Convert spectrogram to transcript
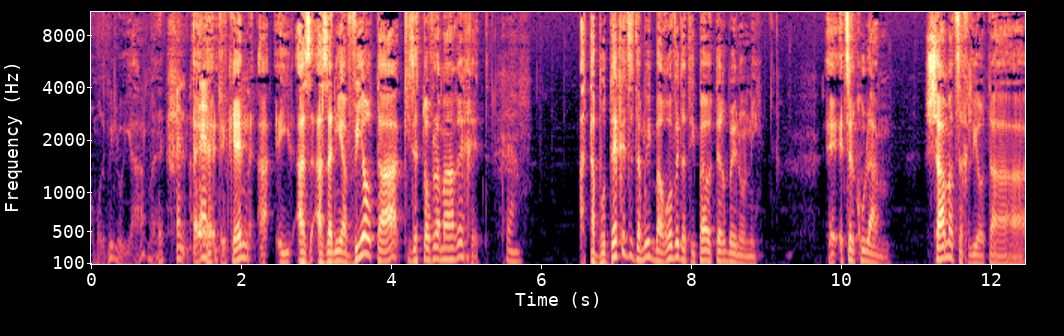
אומרים עילויה? מה? אין, אה, אין, אה, כן, אה, אז, אז אני אביא אותה, כי זה טוב למערכת. כן. אתה בודק את זה תמיד ברובד הטיפה יותר בינוני. אצל כולם. שם צריך להיות ה...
